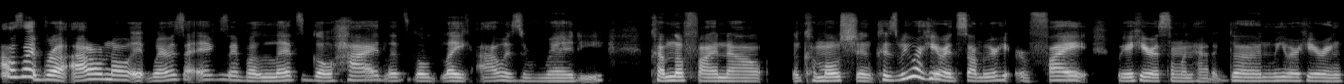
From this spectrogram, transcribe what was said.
I was like, bro, I don't know it where's the exit, but let's go hide. Let's go. Like I was ready. Come to find out, the commotion because we were hearing some we were hearing fight we were hearing someone had a gun we were hearing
